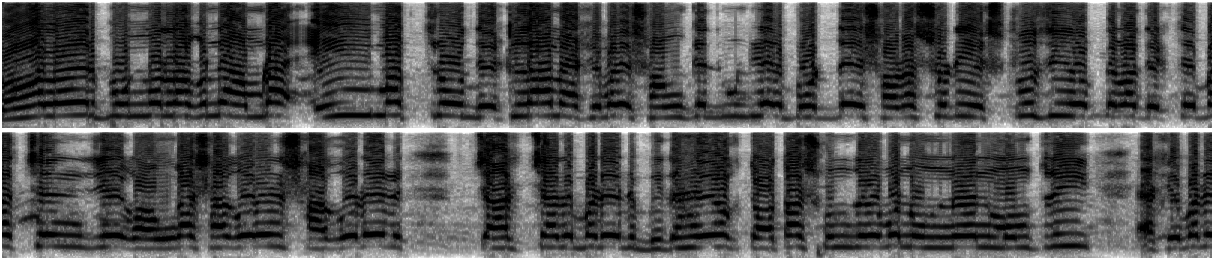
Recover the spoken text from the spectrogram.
মহালয়ের পূর্ণ লগ্নে আমরা এই মাত্র দেখলাম একেবারে সংকেত মিডিয়ার পর্দায় সরাসরি এক্সক্লুসিভ আপনারা দেখতে পাচ্ছেন যে গঙ্গাসাগরের সাগরের চার চারবারের বিধায়ক তথা সুন্দরবন উন্নয়ন মন্ত্রী একেবারে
